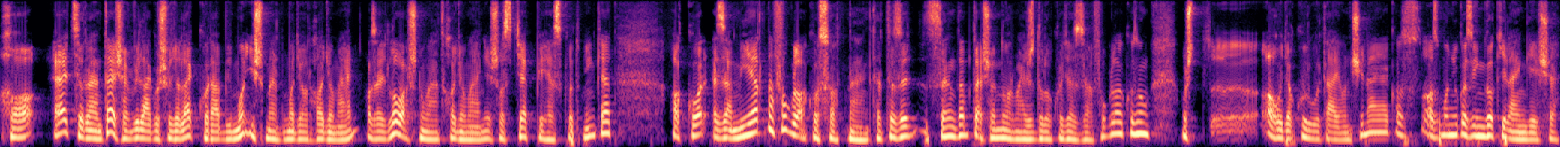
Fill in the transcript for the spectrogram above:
ha egyszerűen teljesen világos, hogy a legkorábbi ismert magyar hagyomány, az egy lovasnomád hagyomány, és az cseppéhez köt minket, akkor ezzel miért ne foglalkozhatnánk? Tehát ez egy szerintem teljesen normális dolog, hogy ezzel foglalkozunk. Most, ahogy a kurultájon csinálják, az, az mondjuk az inga kilengése.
